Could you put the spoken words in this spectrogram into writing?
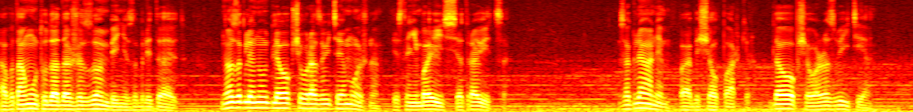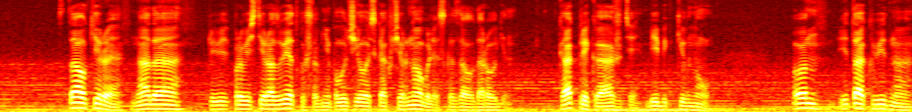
а потому туда даже зомби не забредают. Но заглянуть для общего развития можно, если не боитесь отравиться. «Заглянем», — пообещал Паркер, — «для общего развития». «Сталкеры, надо провести разведку, чтобы не получилось, как в Чернобыле», — сказал Дорогин. «Как прикажете», — Бибик кивнул. «Он и так видно...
